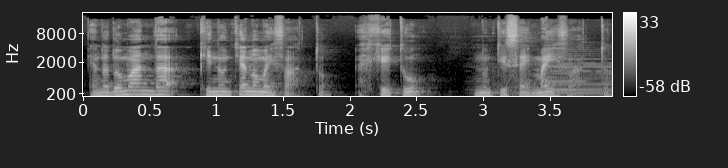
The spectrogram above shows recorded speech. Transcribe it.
è una domanda che non ti hanno mai fatto che tu non ti sei mai fatto.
